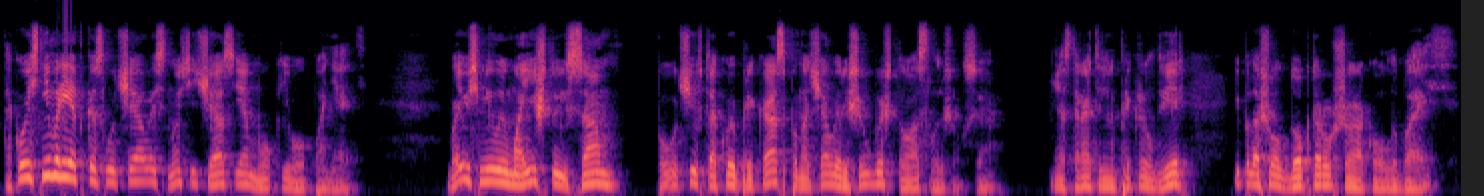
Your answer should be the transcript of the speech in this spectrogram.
Такое с ним редко случалось, но сейчас я мог его понять. Боюсь, милые мои, что и сам, получив такой приказ, поначалу решил бы, что ослышался. Я старательно прикрыл дверь и подошел к доктору, широко улыбаясь.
